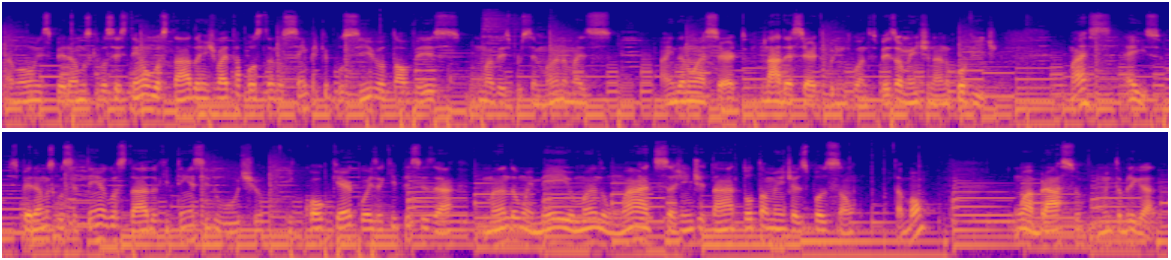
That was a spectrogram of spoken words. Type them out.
Tá bom? Esperamos que vocês tenham gostado. A gente vai estar tá postando sempre que possível, talvez uma vez por semana, mas ainda não é certo. Nada é certo por enquanto, especialmente né, no Covid. Mas é isso. Esperamos que você tenha gostado, que tenha sido útil e qualquer coisa que precisar, manda um e-mail, manda um WhatsApp, a gente está totalmente à disposição, tá bom? Um abraço, muito obrigado.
